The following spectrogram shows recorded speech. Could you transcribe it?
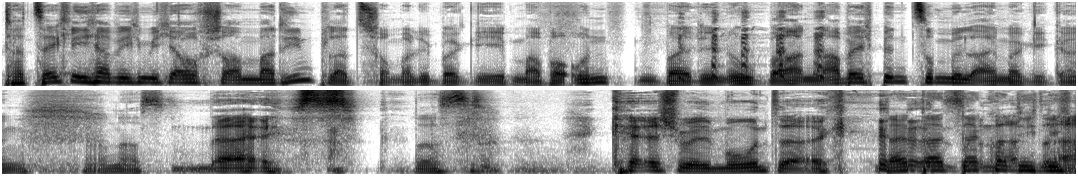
Tatsächlich habe ich mich auch schon am Marienplatz schon mal übergeben, aber unten bei den U-Bahnen. aber ich bin zum Mülleimer gegangen. Anders. Nice. Das, Casual Montag. da da, So da konnte ich nicht mehr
